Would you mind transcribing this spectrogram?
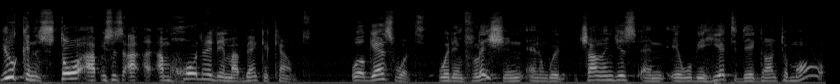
You can store up, he says, I, I'm holding it in my bank account. Well, guess what? With inflation and with challenges, and it will be here today, gone tomorrow.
